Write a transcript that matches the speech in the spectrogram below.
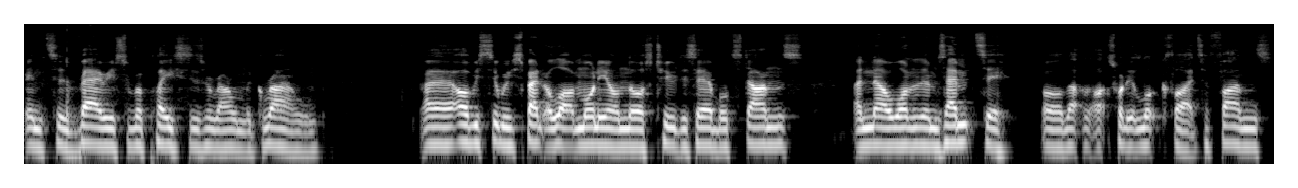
into various other places around the ground. Uh, obviously, we've spent a lot of money on those two disabled stands, and now one of them's empty. Or that, that's what it looks like to fans.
